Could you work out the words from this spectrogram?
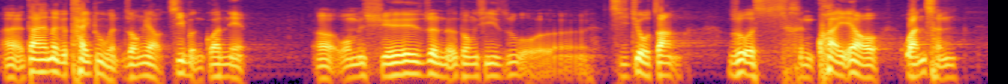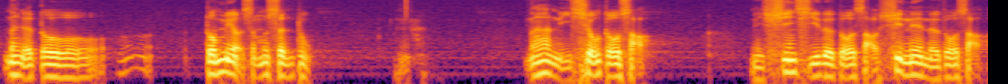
呃，当然那个态度很重要，基本观念。呃，我们学任何东西，如果急就章，如果很快要完成，那个都都没有什么深度。那你修多少？你熏习了多少？训练了多少？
